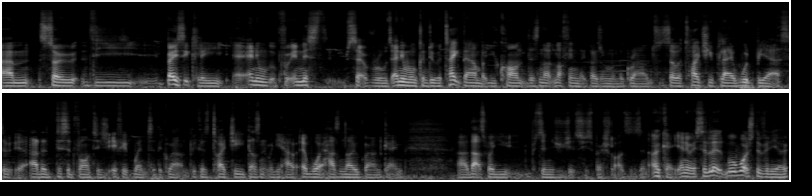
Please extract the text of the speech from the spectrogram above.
Um, so the basically anyone in this set of rules, anyone can do a takedown, but you can't. There's not nothing that goes on on the ground. So a Tai Chi player would be at a, at a disadvantage if it went to the ground because Tai Chi doesn't really have well, it has no ground game. Uh, that's where you Brazilian Jiu Jitsu specializes in. Okay, anyway, so let, we'll watch the video,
